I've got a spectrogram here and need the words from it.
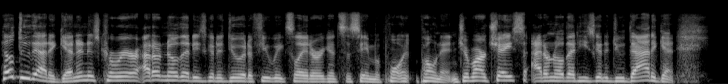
He'll do that again in his career. I don't know that he's going to do it a few weeks later against the same opponent. And Ja'Marr Chase, I don't know that he's going to do that again.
